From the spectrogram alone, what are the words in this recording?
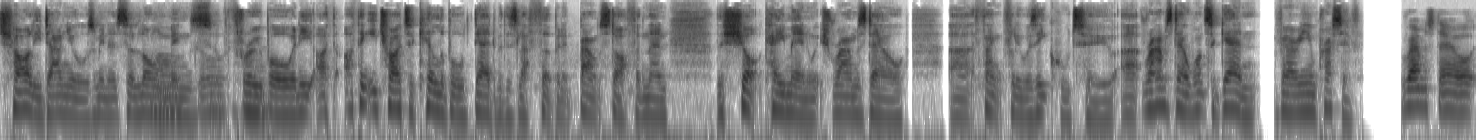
Charlie Daniels, I mean, it's a long oh, Mings God, through yeah. ball, and he, I, th- I, think he tried to kill the ball dead with his left foot, but it bounced off, and then the shot came in, which Ramsdale uh, thankfully was equal to. Uh, Ramsdale once again very impressive. Ramsdale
